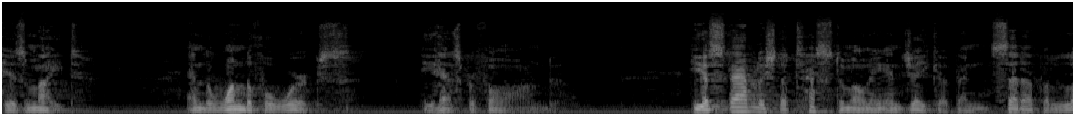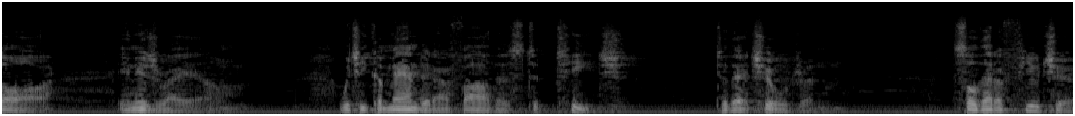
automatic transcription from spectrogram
his might, and the wonderful works he has performed. He established a testimony in Jacob and set up a law in Israel which he commanded our fathers to teach to their children, so that a future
